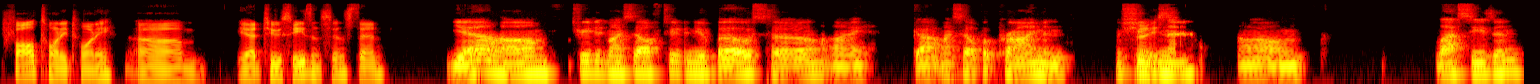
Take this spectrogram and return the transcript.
fall 2020. Um you had two seasons since then. Yeah, um treated myself to a new bow, so I got myself a prime and was shooting nice. that um last season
